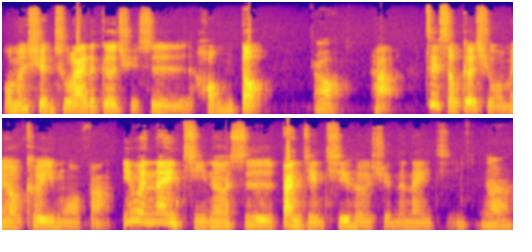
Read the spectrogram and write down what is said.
我们选出来的歌曲是《红豆》。哦，好，这首歌曲我没有刻意模仿，因为那一集呢是半减七和弦的那一集。嗯。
